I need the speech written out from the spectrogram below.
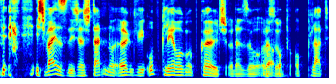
wie? Ich weiß es nicht, da stand nur irgendwie Obklärung ob Kölsch oder so, oder so. Ob, ob Platt.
